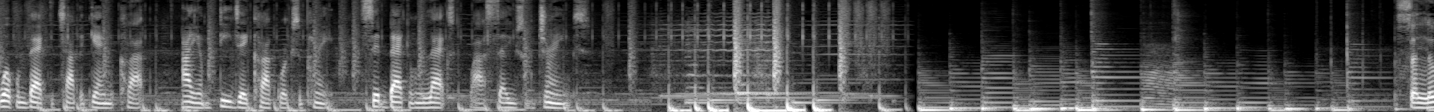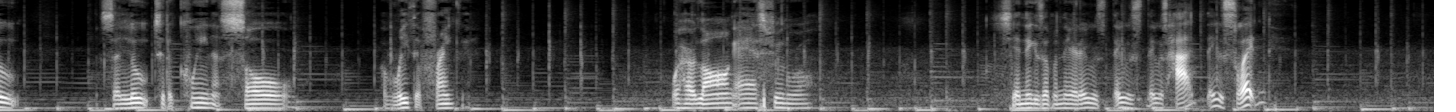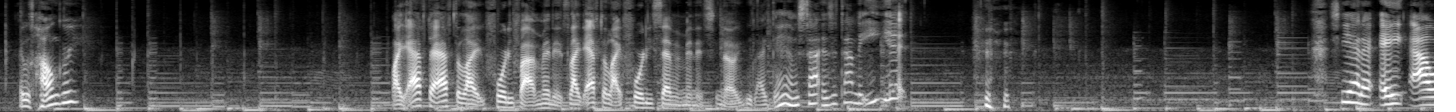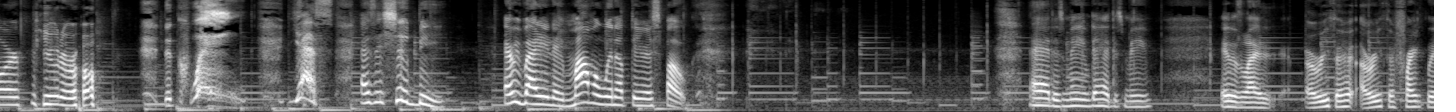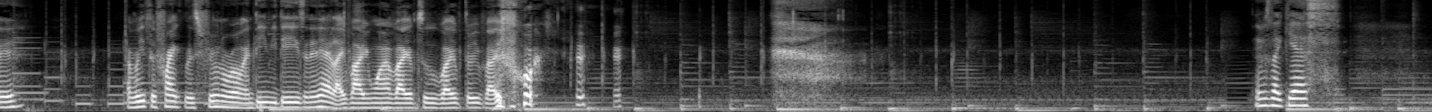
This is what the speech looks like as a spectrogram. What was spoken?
Welcome back to Chop It Game with Clock. I am DJ Clockwork Supreme. Sit back and relax while I sell you some dreams. Salute. Salute to the Queen of Soul, Aretha Franklin. With her long ass funeral. She had niggas up in there. They was they was they was hot. They was sweating. They was hungry. Like after after like 45 minutes, like after like 47 minutes, you know, you'd be like, damn, it's time is it time to eat yet? she had an eight hour funeral. the queen! Yes, as it should be. Everybody and their mama went up there and spoke. I had this meme, they had this meme. It was like Aretha Aretha Franklin Aretha Franklin's funeral and DVDs, and it had like volume one, volume two, volume three, volume four. it was like, yes,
